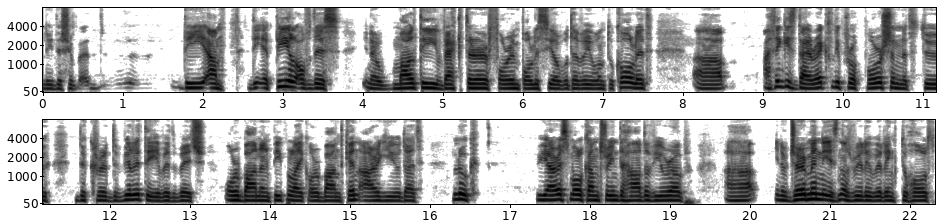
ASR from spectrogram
leadership. Uh, the um, the appeal of this, you know, multi-vector foreign policy or whatever you want to call it, uh, I think is directly proportionate to the credibility with which Orban and people like Orban can argue that, look, we are a small country in the heart of Europe. Uh, you know, Germany is not really willing to hold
